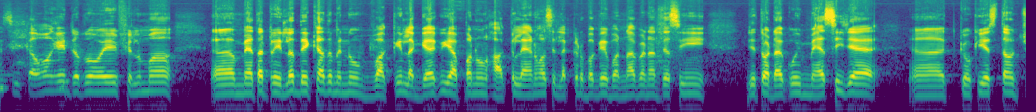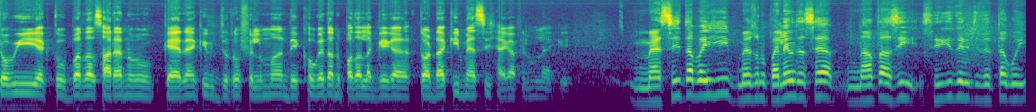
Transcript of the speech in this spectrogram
ਅਸੀਂ ਕਵਾਂਗੇ ਜਦੋਂ ਇਹ ਫਿਲਮ ਮੈਂ ਤਾਂ ਟ੍ਰੇਲਰ ਦੇਖਿਆ ਤਾਂ ਮੈਨੂੰ ਵਾਕਈ ਲੱਗਿਆ ਕਿ ਆਪਾਂ ਨੂੰ ਹੱਕ ਲੈਣ ਵਾਸਤੇ ਲੱਕੜ ਬੱਗੇ ਬਣਨਾ ਪੈਣਾ ਤੇ ਅਸੀਂ ਜੇ ਤੁਹਾਡਾ ਕੋਈ ਮੈਸੇਜ ਹੈ ਕਿਉਂਕਿ ਇਸ ਤਾਂ 24 ਅਕਤੂਬਰ ਦਾ ਸਾਰਿਆਂ ਨੂੰ ਕਹਿ ਰਹੇ ਹਾਂ ਕਿ ਜਦੋਂ ਫਿਲਮ ਦੇਖੋਗੇ ਤੁਹਾਨੂੰ ਪਤਾ ਲੱਗੇਗਾ ਤੁਹਾਡਾ ਕੀ ਮੈਸੇਜ ਹੈਗਾ ਫਿਲਮ ਲੈ ਕੇ। ਮੈਸੇਜ ਤਾਂ ਬਾਈ ਜੀ ਮੈਂ ਤੁਹਾਨੂੰ ਪਹਿਲਾਂ ਵੀ ਦੱਸਿਆ ਨਾ ਤਾਂ ਅਸੀਂ ਸੀਰੀਜ਼ ਦੇ ਵਿੱਚ ਦਿੱਤਾ ਕੋਈ।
